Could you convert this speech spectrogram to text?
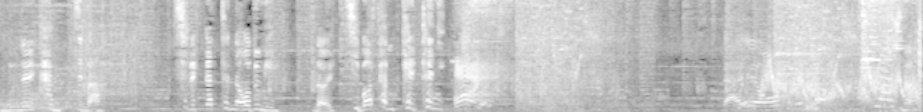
눈을 감지 마. 칠흑 같은 어둠이 널 집어삼킬 테니. 나의 어둠에서 피하지 마.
